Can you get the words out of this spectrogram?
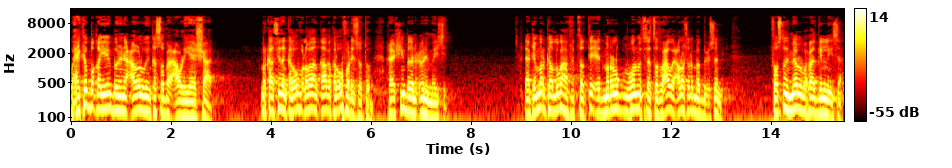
Waxay ka baqayeen bun inay calool weyn ka soo bax cawl yeeshaan. Markaad sidan kale labadan qaaba kale u fadhiisato raashiin badan cuni maysid laakiin markaad lugaha fidsatay eed marma fidsatad waxaa wey caloosha dhan baa buuxsami. Foostadii meel walba waxbaad gelinaysaa.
